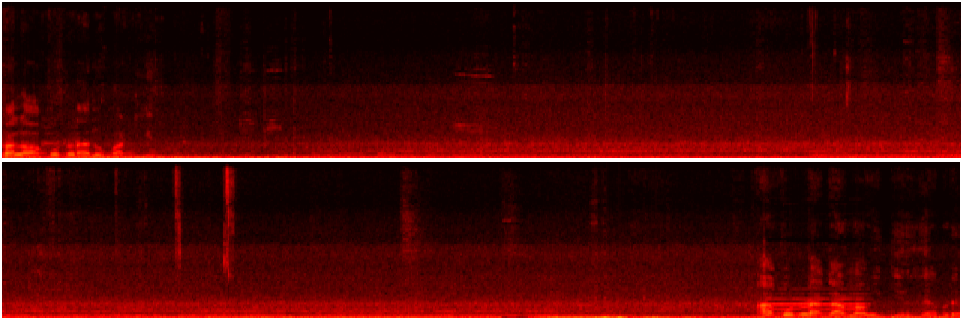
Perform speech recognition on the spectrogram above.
ચાલો આ કોટડાનું પાટિયું. આ કોટડા ગામ આવી ગયું છે આપણે.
